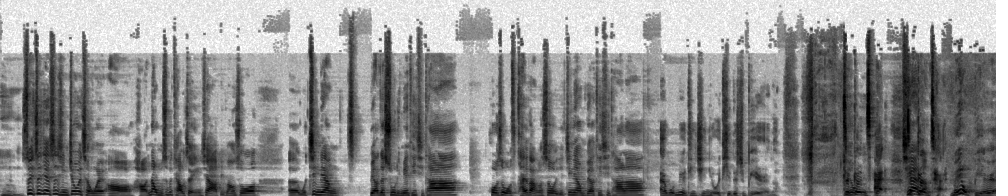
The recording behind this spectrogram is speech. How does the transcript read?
嗯，所以这件事情就会成为哦好，那我们是不是调整一下？比方说。呃，我尽量不要在书里面提起他啦，或者说我采访的时候也尽量不要提起他啦。哎，我没有提起你，我提的是别人呢，这更惨，这更惨，没有别人，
